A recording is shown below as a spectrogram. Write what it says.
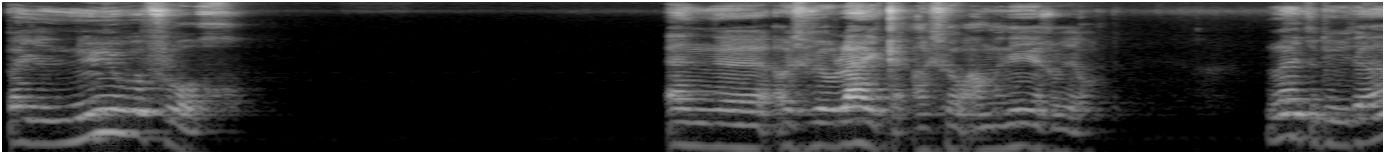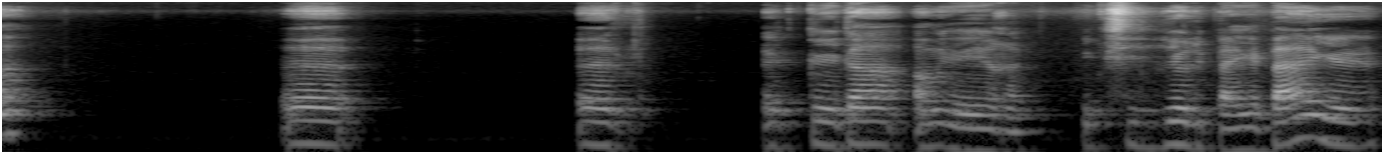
bij een nieuwe vlog. En uh, als je wil liken, als je wil abonneren wil. Liken doe je daar. Uh, kun je daar abonneren. Ik zie jullie bij je bij je.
